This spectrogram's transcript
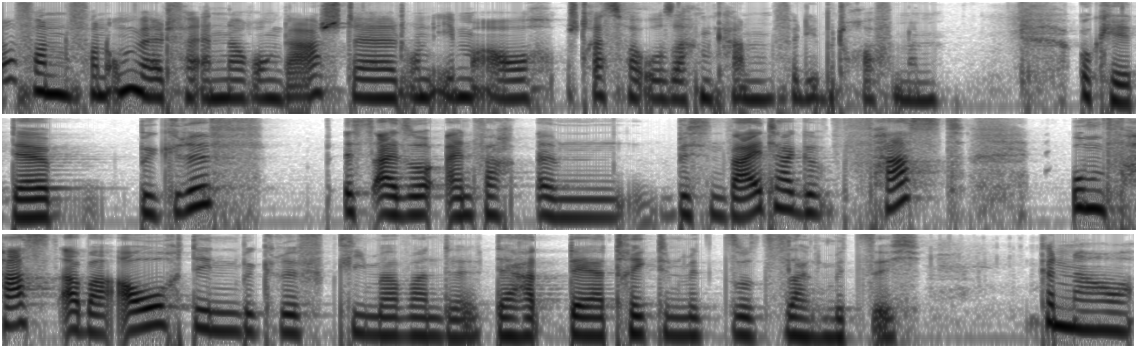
ne, von, von Umweltveränderung darstellt und eben auch Stress verursachen kann für die Betroffenen. Okay, der Begriff ist also einfach ein bisschen weiter gefasst, umfasst aber auch den Begriff Klimawandel. Der, hat, der trägt ihn mit, sozusagen mit sich. Genau.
